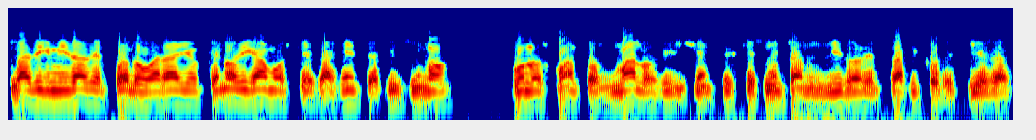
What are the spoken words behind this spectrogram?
la dignidad del pueblo guarayo, que no digamos que esa gente así, sino unos cuantos malos dirigentes que siempre han vivido del tráfico de tierras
